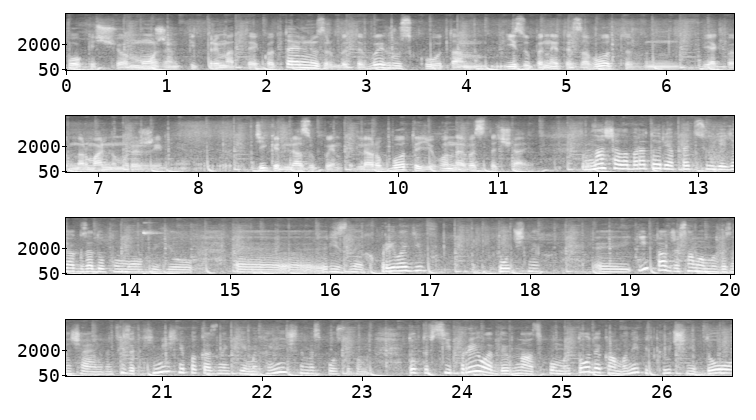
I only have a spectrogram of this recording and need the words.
поки що можемо підтримати котельню, зробити вигрузку там, і зупинити завод в, якби, в нормальному режимі. Тільки для зупинки. Для роботи його не вистачає. Наша лабораторія працює як за допомогою е, різних приладів точних. Е, І так же само ми визначаємо там, фізико-хімічні показники, механічними способами. Тобто всі прилади в нас по методикам вони підключені до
